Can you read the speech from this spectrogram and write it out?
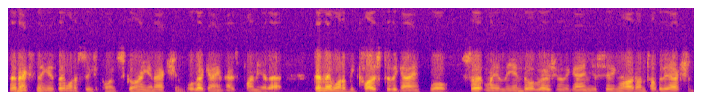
The next thing is they want to see point scoring in action. Well, their game has plenty of that. Then they want to be close to the game. Well, certainly in the indoor version of the game, you're sitting right on top of the action.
